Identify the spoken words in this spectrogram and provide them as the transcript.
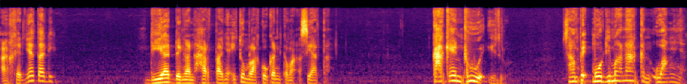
Akhirnya tadi dia dengan hartanya itu melakukan kemaksiatan. Kakek duit itu. Sampai mau dimanakan uangnya.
